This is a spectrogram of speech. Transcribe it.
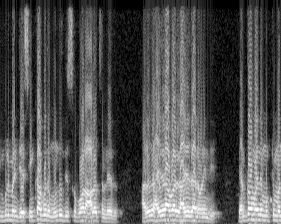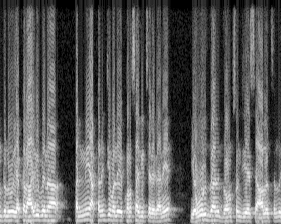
ఇంప్లిమెంట్ చేసి ఇంకా కొద్దిగా ముందుకు తీసుకుపోవాలని ఆలోచన లేదు. ఆ రోజు హైదరాబాద్ రాజధాని ఉండింది ఎంతోమంది ముఖ్యమంత్రులు ఎక్కడ ఆగిపోయిన పని అక్కడి నుంచి మళ్ళీ కొనసాగించారు కానీ ఎవరు దాన్ని ధ్వంసం చేసే ఆలోచనలు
